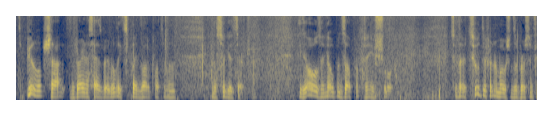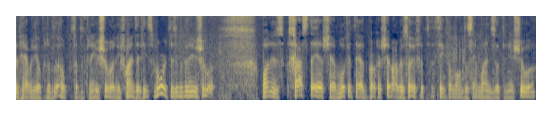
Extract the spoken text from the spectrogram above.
It's a beautiful pshat, very nice has, but it really explains a lot of pratim in, in the sugya, etc. He goes and he opens up a Pnei Yehoshua. So there are two different emotions a person can have when he opens up the, opens up the Pnei Yehoshua, and he finds that his word is in the Pnei Yehoshua. One is Chasdei Hashem. Look at that, Baruch Hashem. I was to think along the same lines of Pnei Yehoshua,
